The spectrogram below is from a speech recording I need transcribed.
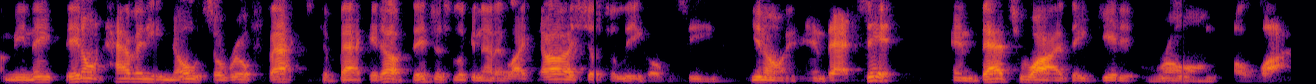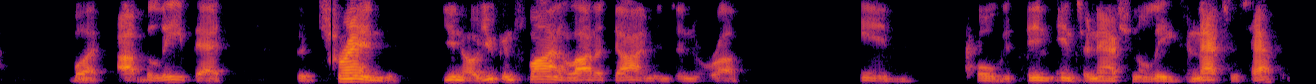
I mean, they, they don't have any notes or real facts to back it up. They're just looking at it like, oh, it's just a league overseas, you know, and, and that's it. And that's why they get it wrong a lot. But I believe that the trend, you know, you can find a lot of diamonds in the rough in over in international leagues, and that's what's happening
